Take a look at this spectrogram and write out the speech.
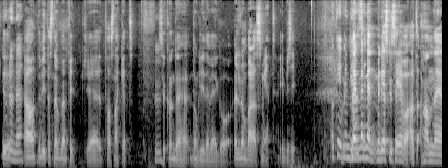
Gjorde de det? Ja, den vita snubben fick eh, ta snacket. Så kunde de glida iväg och, eller de bara smet i princip. Okej, men, Men, men, men, men det jag skulle säga var att han... Eh,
